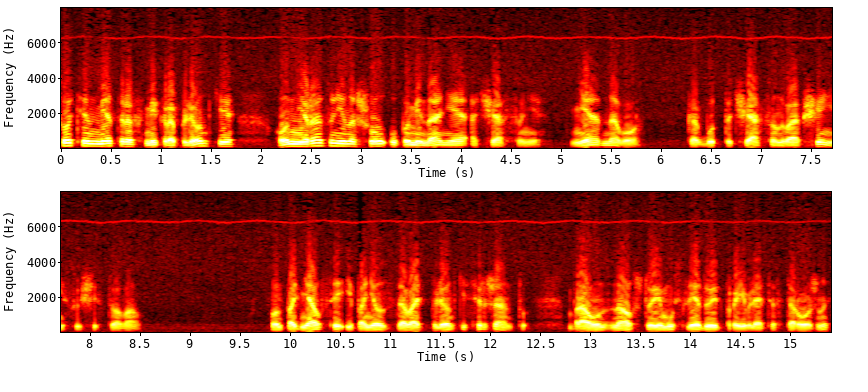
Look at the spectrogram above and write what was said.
сотен метров микропленки он ни разу не нашел упоминания о Часуне, ни одного, как будто Часон вообще не существовал. Он поднялся и понес сдавать пленки сержанту. Браун знал, что ему следует проявлять осторожность,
